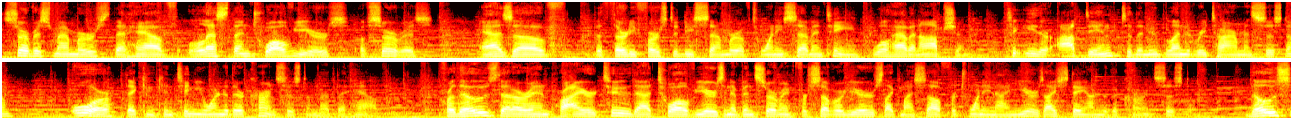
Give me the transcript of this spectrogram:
service members that have less than 12 years of service as of the 31st of December of 2017 will have an option to either opt in to the new blended retirement system or they can continue under their current system that they have. For those that are in prior to that 12 years and have been serving for several years, like myself for 29 years, I stay under the current system. Those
